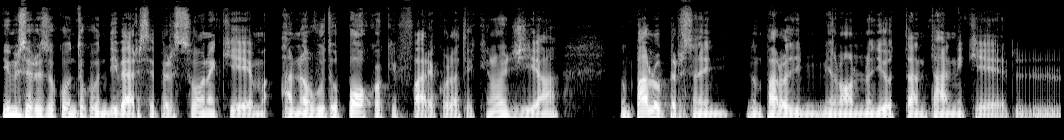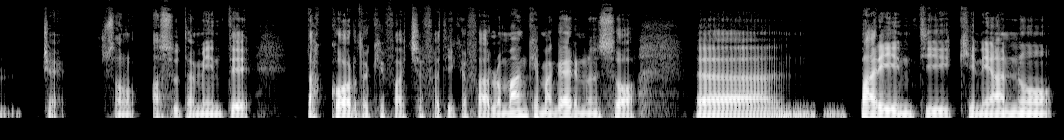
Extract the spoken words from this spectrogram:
io mi sono reso conto con diverse persone che hanno avuto poco a che fare con la tecnologia. Non parlo, persone, non parlo di mio nonno di 80 anni che cioè, sono assolutamente d'accordo che faccia fatica a farlo, ma anche magari, non so, eh, parenti che ne hanno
